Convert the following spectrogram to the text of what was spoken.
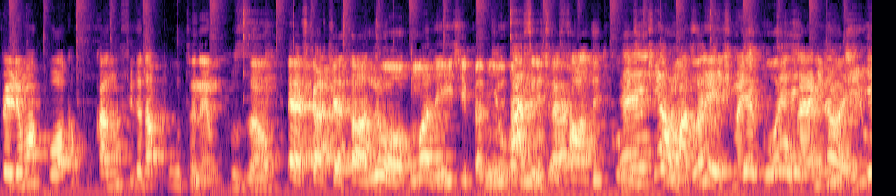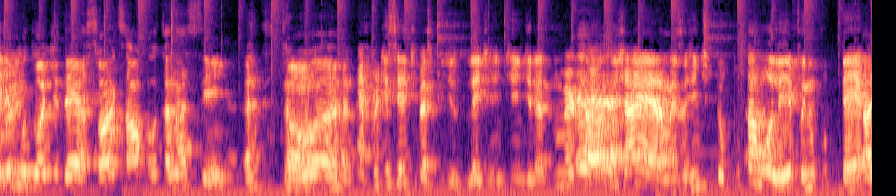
perdeu uma coca por causa de um filho da puta, né? Um cuzão. É, se o cara tivesse falado, não, arruma leite pra mim, eu vou Ah, se ele tivesse falado o começo, É, tinha então, arrumado leite, mas pegou pô, o cara me não, iludiu, Ele velho. mudou de ideia só hora que tava colocando a senha. Então, é, É, porque se ele tivesse pedido leite, a gente ia direto no mercado É. e já era, mas a gente deu puta rolê, foi no boteco lá.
